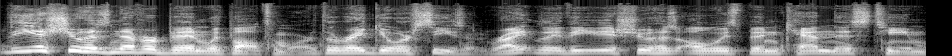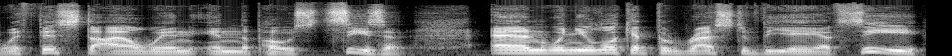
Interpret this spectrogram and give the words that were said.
the issue has never been with Baltimore, the regular season, right? The, the, issue has always been can this team with this style win in the postseason? And when you look at the rest of the AFC,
